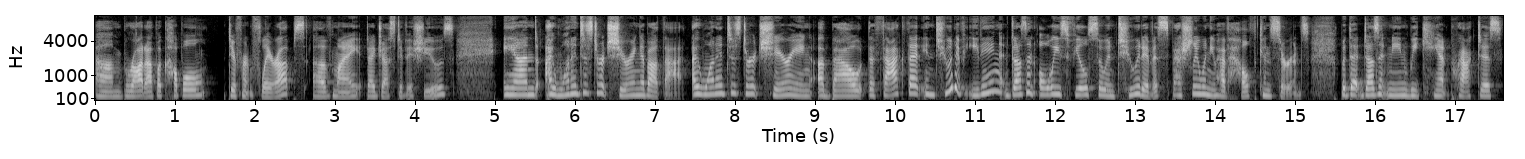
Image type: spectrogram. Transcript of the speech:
um, brought up a couple different flare ups of my digestive issues. And I wanted to start sharing about that. I wanted to start sharing about the fact that intuitive eating doesn't always feel so intuitive, especially when you have health concerns. But that doesn't mean we can't practice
